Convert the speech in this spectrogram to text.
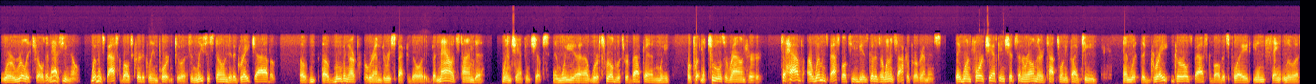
we're really thrilled. And as you know, women's basketball is critically important to us. And Lisa Stone did a great job of of, of moving our program to respectability. But now it's time to win championships, and we uh, we're thrilled with Rebecca, and we we're putting the tools around her to have our women's basketball team be as good as our women's soccer program is. They've won four championships in a row, and they're a top 25 team. And with the great girls basketball that's played in St. Louis,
